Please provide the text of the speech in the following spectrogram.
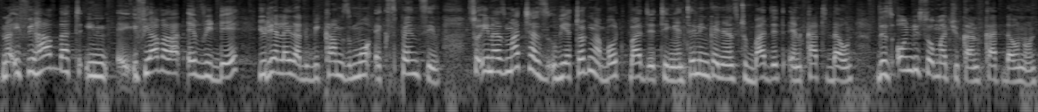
Now, if you have that in, if you have that every day, you realize that it becomes more expensive. So, in as much as we are talking about budgeting and telling Kenyans to budget and cut down, there's only so much you can cut down on.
